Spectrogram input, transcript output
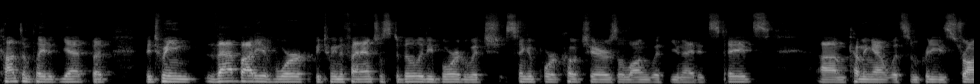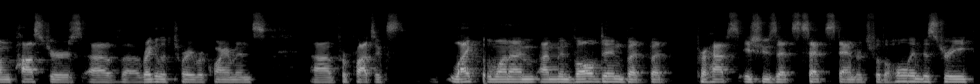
contemplate it yet, but between that body of work, between the Financial Stability Board, which Singapore co-chairs along with the United States, um, coming out with some pretty strong postures of uh, regulatory requirements uh, for projects like the one I'm I'm involved in, but but perhaps issues that set standards for the whole industry.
